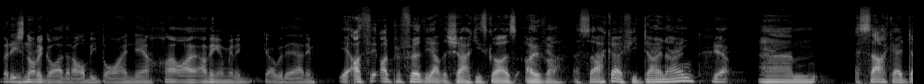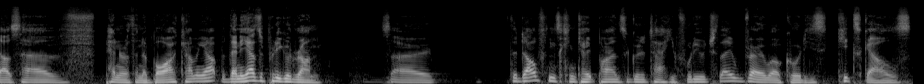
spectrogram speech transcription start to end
But he's not a guy that I'll be buying now. I- I, think I'm going to go without him. Yeah, I think I'd prefer the other Sharkies guys over Isaako if you don't own. Yeah. Um, Isaako does have Penrith and a buy coming up, but then he has a pretty good run. So the Dolphins can keep playing some good attacking footy, which they very well could. His kicks goals,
